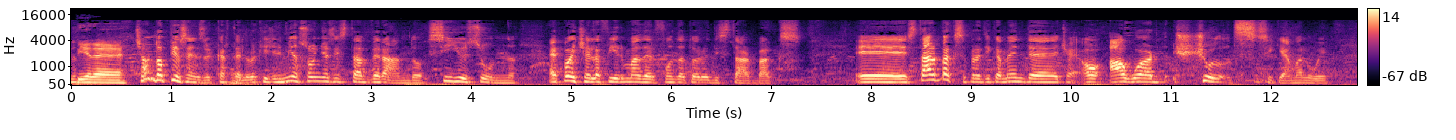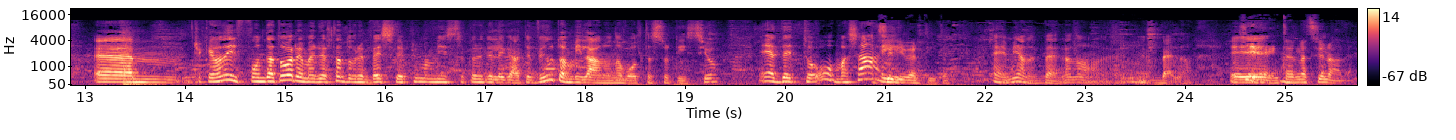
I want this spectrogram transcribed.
capire. C'è un doppio senso il cartello perché dice il mio sogno si sta avverando. See you soon. E poi c'è la firma del fondatore di Starbucks. E Starbucks praticamente, cioè oh, Howard Schultz si chiama lui. Ehm, cioè che non è il fondatore, ma in realtà dovrebbe essere il primo amministratore delegato. È venuto a Milano una volta sto tizio e ha detto: Oh, ma Si è sai, divertito. eh, Milano è bella, no? È, è bella. Sì, è E, internazionale.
